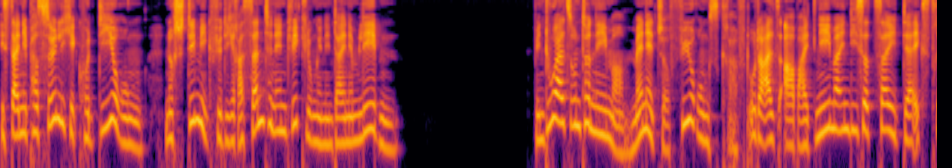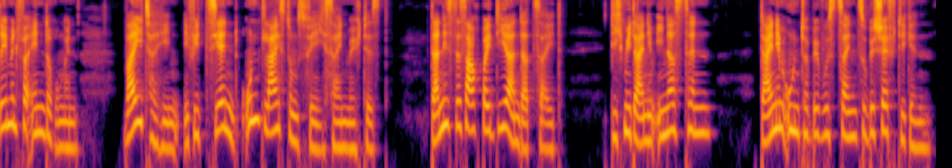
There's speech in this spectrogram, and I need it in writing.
Ist deine persönliche Codierung noch stimmig für die rasanten Entwicklungen in deinem Leben? Wenn du als Unternehmer, Manager, Führungskraft oder als Arbeitnehmer in dieser Zeit der extremen Veränderungen weiterhin effizient und leistungsfähig sein möchtest, dann ist es auch bei dir an der Zeit, dich mit deinem Innersten, deinem Unterbewusstsein zu beschäftigen.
